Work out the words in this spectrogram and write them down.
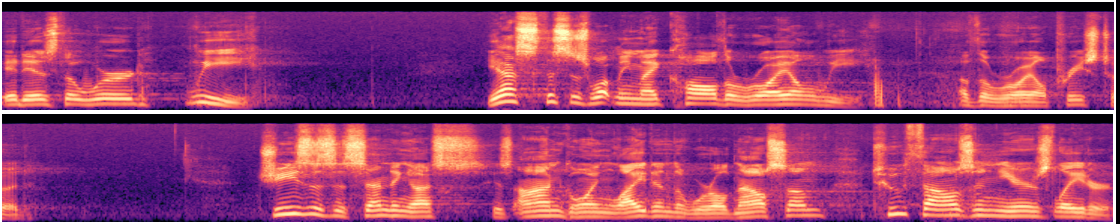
it is the word we. Yes, this is what we might call the royal we of the royal priesthood. Jesus is sending us his ongoing light in the world now, some 2,000 years later,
